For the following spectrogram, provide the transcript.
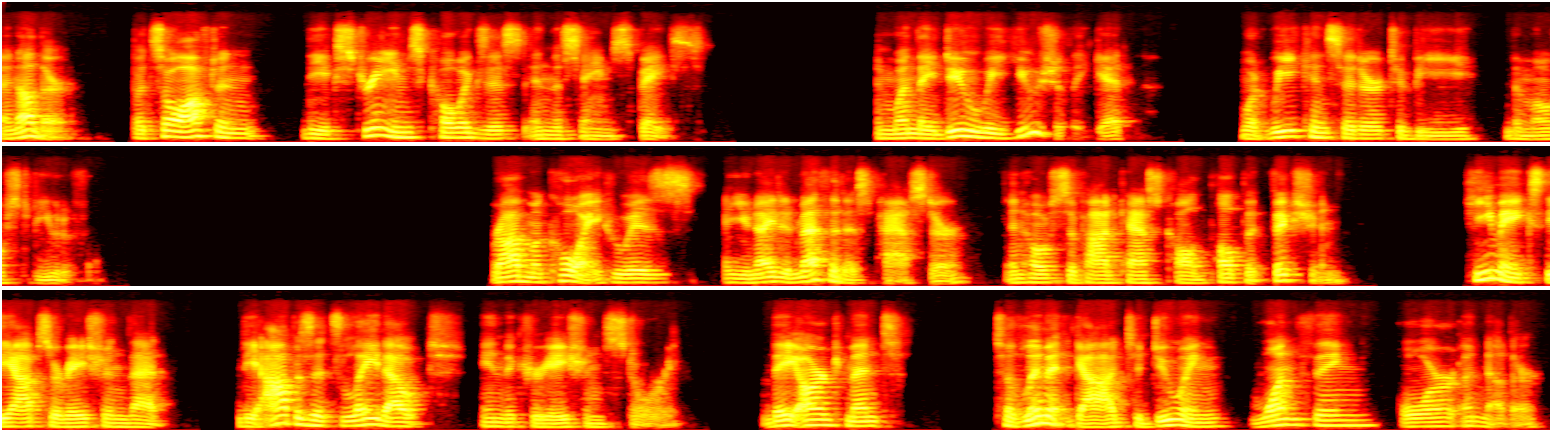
another, but so often the extremes coexist in the same space. And when they do, we usually get what we consider to be the most beautiful. Robb McCoy, who is a United Methodist pastor and hosts a podcast called Pulpit Fiction, he makes the observation that the opposites laid out in the creation story. They aren't meant to limit God to doing one thing or another.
